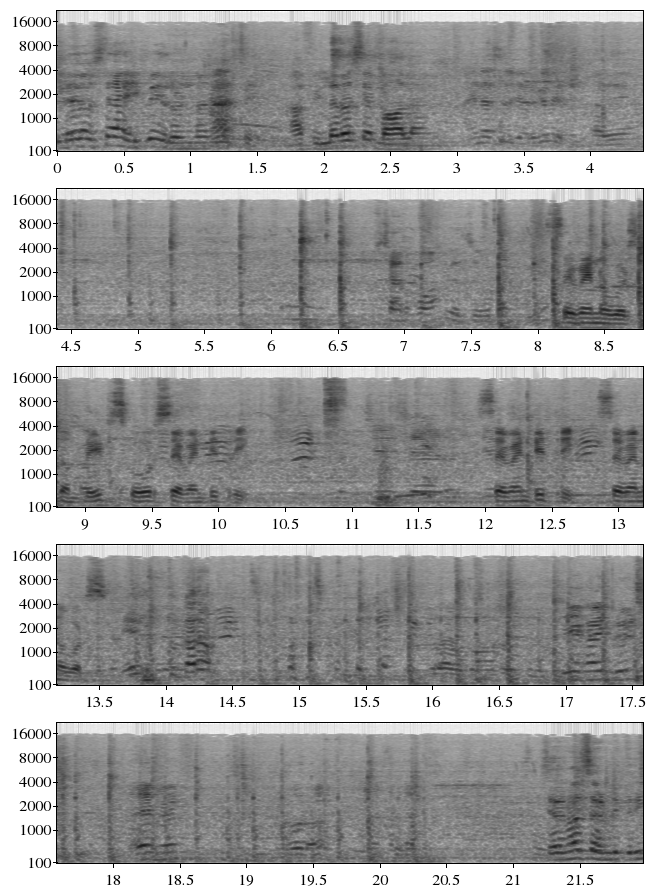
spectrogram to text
ఫిల్లర్ వస్తే అయిపోయింది రెండు మంది వస్తే ఆ ఫిల్లర్ వస్తే బాగా అదే seven overs complete score seventy three seventy three seven overs seven overs seventy three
